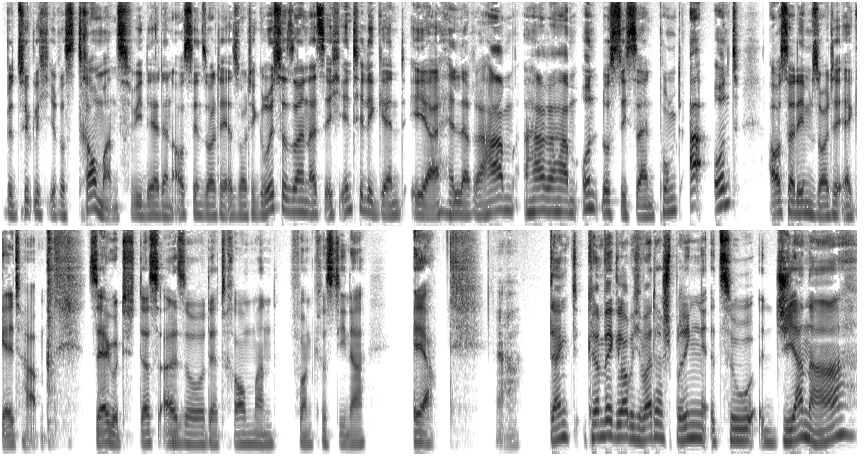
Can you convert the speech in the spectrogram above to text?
bezüglich ihres Traummanns, wie der denn aussehen sollte. Er sollte größer sein als ich, intelligent, eher hellere Haare haben und lustig sein. Punkt. Ah, und außerdem sollte er Geld haben. Sehr gut. Das also der Traummann von Christina R. Ja. Dann können wir, glaube ich, weiterspringen zu Gianna.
